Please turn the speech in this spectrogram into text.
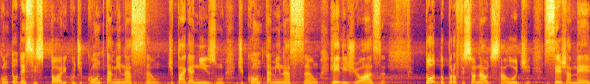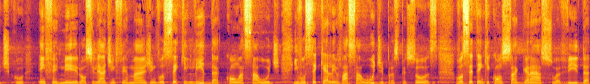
com todo esse histórico de contaminação, de paganismo, de contaminação religiosa, todo profissional de saúde, seja médico, enfermeiro, auxiliar de enfermagem, você que lida com a saúde e você quer levar saúde para as pessoas, você tem que consagrar a sua vida,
